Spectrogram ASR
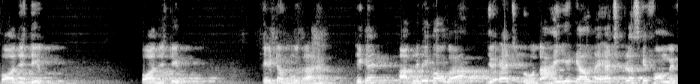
पॉजिटिव पॉजिटिव एटम होता है। ठीक है? आपने देखा होगा जो H होता है, ये क्या होता है? H प्लस के फॉर्म में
